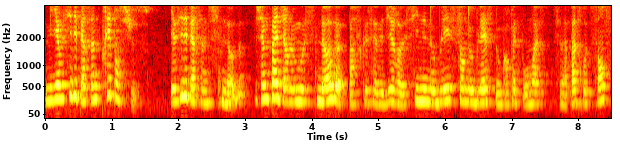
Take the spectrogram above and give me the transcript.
Mais il y a aussi des personnes prétentieuses. Il y a aussi des personnes snob. J'aime pas dire le mot snob parce que ça veut dire euh, sine noblesse, sans noblesse, donc en fait pour moi ça n'a pas trop de sens,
